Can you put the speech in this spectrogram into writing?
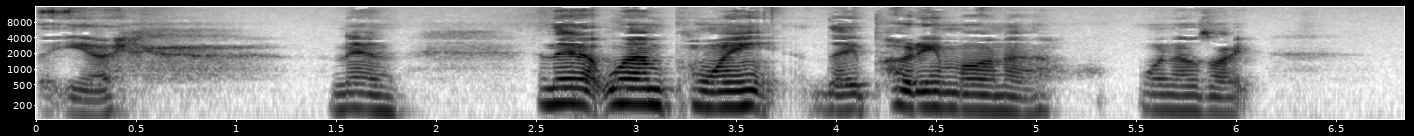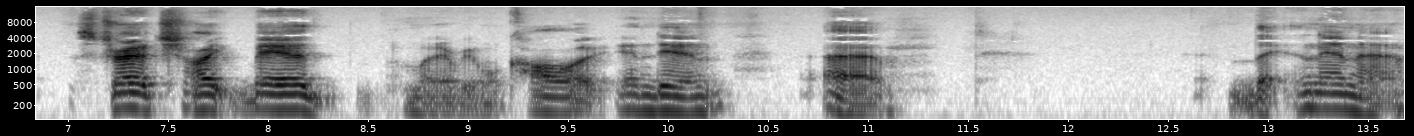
but yeah. And then and then at one point, they put him on a, one of those like stretch like bed, whatever you want to call it. And then, uh, and then, uh,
